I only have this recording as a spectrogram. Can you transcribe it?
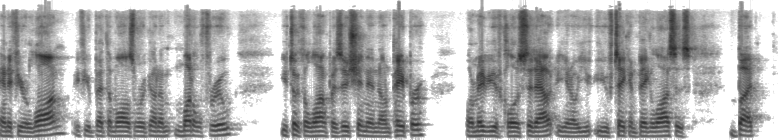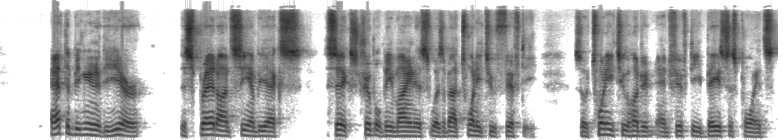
And if you're long, if you bet the malls were going to muddle through, you took the long position and on paper, or maybe you've closed it out, you know, you, you've taken big losses. But at the beginning of the year, the spread on CMBX six triple B minus was about 2250. So 2250 basis points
